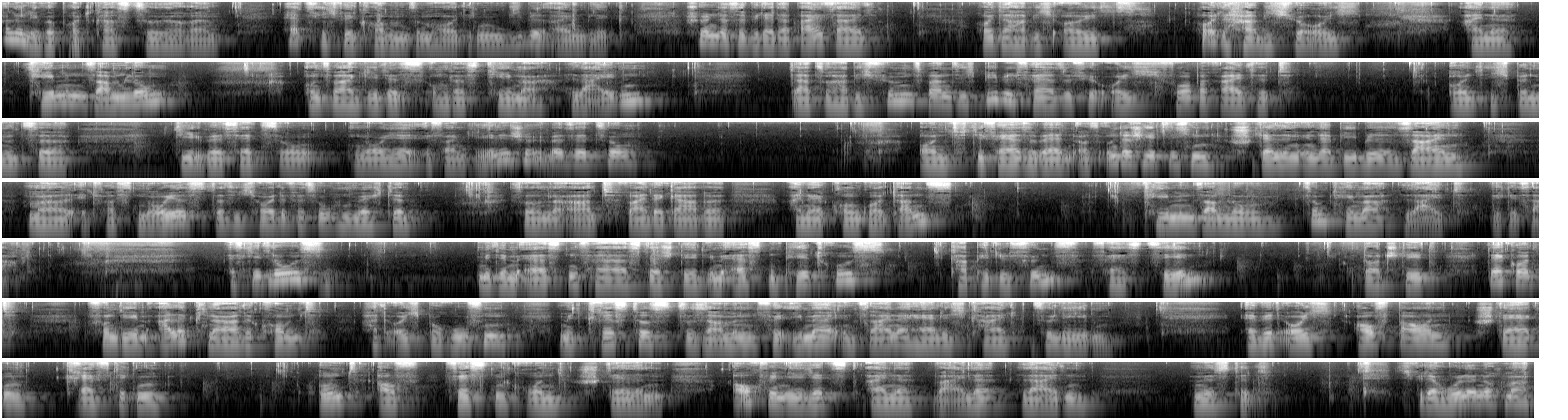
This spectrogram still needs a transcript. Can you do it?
Hallo liebe Podcast-Zuhörer, herzlich willkommen zum heutigen Bibeleinblick. Schön, dass ihr wieder dabei seid. Heute habe ich euch, heute habe ich für euch eine Themensammlung und zwar geht es um das Thema Leiden. Dazu habe ich 25 Bibelverse für euch vorbereitet und ich benutze die Übersetzung Neue Evangelische Übersetzung und die Verse werden aus unterschiedlichen Stellen in der Bibel sein. Mal etwas Neues, das ich heute versuchen möchte. So eine Art Weitergabe einer Konkordanz. Themensammlung zum Thema Leid, wie gesagt. Es geht los mit dem ersten Vers, der steht im 1. Petrus, Kapitel 5, Vers 10. Dort steht, der Gott, von dem alle Gnade kommt, hat euch berufen, mit Christus zusammen für immer in seiner Herrlichkeit zu leben. Er wird euch aufbauen, stärken, kräftigen und auf festen Grund stellen, auch wenn ihr jetzt eine Weile leiden müsstet. Ich wiederhole nochmal,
